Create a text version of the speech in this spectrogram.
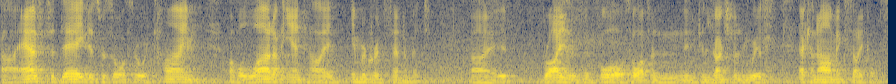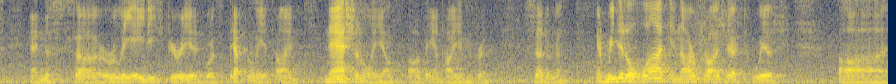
as today, this was also a time of a lot of anti-immigrant sentiment. Uh, it rises and falls often in conjunction with economic cycles. And this uh, early 80s period was definitely a time nationally of, of anti-immigrant sentiment. And we did a lot in our project with uh,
